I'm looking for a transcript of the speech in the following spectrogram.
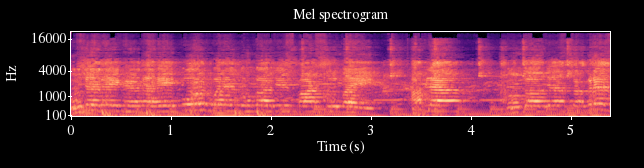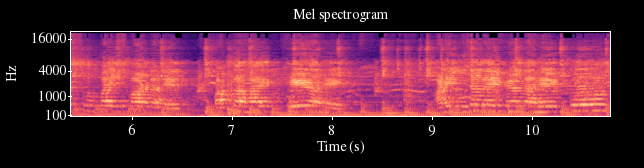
उषाताई खेळत आहे. कोण बनेल गोगावची स्मार्ट सुरबाई आपल्या गोगावच्या सगळ्याच सुरबाई स्मार्ट आहेत. फक्त हा एक खेळ आहे. आणि उषाताई खेळत आहे कोण?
